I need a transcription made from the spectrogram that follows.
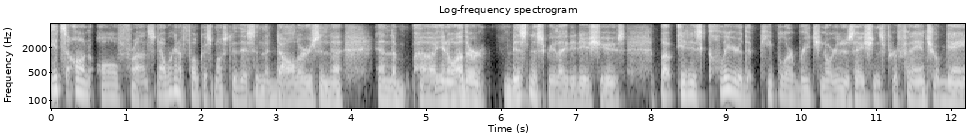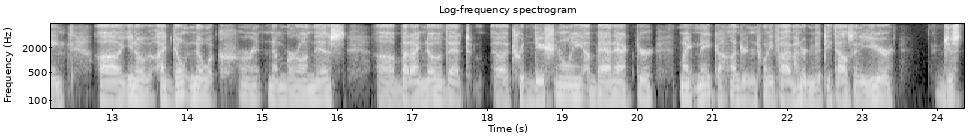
it's on all fronts. Now we're going to focus most of this in the dollars and the and the uh, you know other business related issues, but it is clear that people are breaching organizations for financial gain. Uh, you know, I don't know a current number on this, uh, but I know that uh, traditionally a bad actor might make 125, 150,000 a year just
